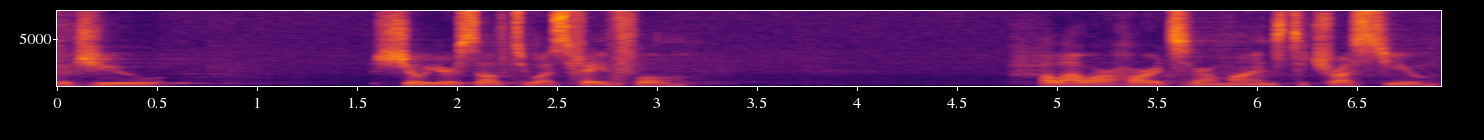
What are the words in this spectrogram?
Would you show yourself to us faithful? Allow our hearts and our minds to trust you,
